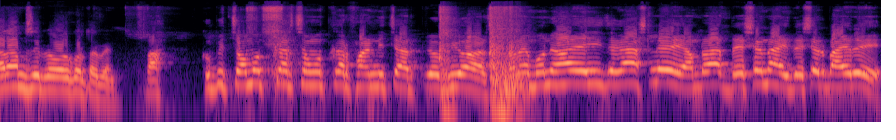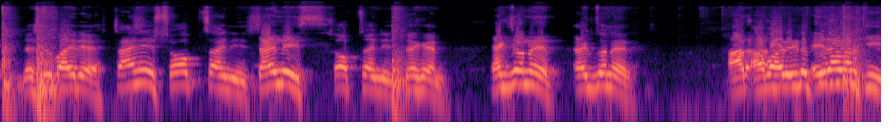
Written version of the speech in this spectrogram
আরামসে ব্যবহার করতে পারবেন। বাহ খুবই চমৎকার চমৎকার ফার্নিচার প্রিয় ভিউয়ার্স মানে মনে হয় এই জায়গায় আসলে আমরা দেশে নাই দেশের বাইরে। দেশের বাইরে। চাইনিজ সব চাইনিজ চাইনিজ সব চাইনিজ দেখেন। একজনের? একজনের। আর আবার এটা এটা আবার কি?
